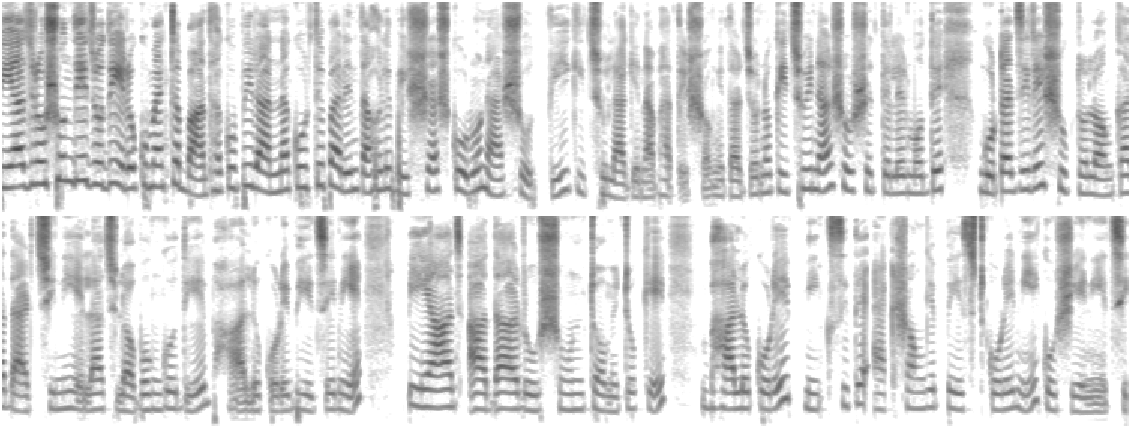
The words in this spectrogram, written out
পেঁয়াজ রসুন দিয়ে যদি এরকম একটা বাঁধাকপি রান্না করতে পারেন, তাহলে বিশ্বাস করুন আর সত্যিই কিছু লাগে না ভাতের সঙ্গে। তার জন্য কিছুই না, সর্ষের তেলের মধ্যে গোটা জিরে, শুকনো লঙ্কা, দারচিনি, এলাচ, লবঙ্গ দিয়ে ভালো করে ভেজে নিয়ে পেঁয়াজ, আদা, রসুন, টমেটোকে ভালো করে মিক্সিতে একসঙ্গে পেস্ট করে নিয়ে কষিয়ে নিয়েছি।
